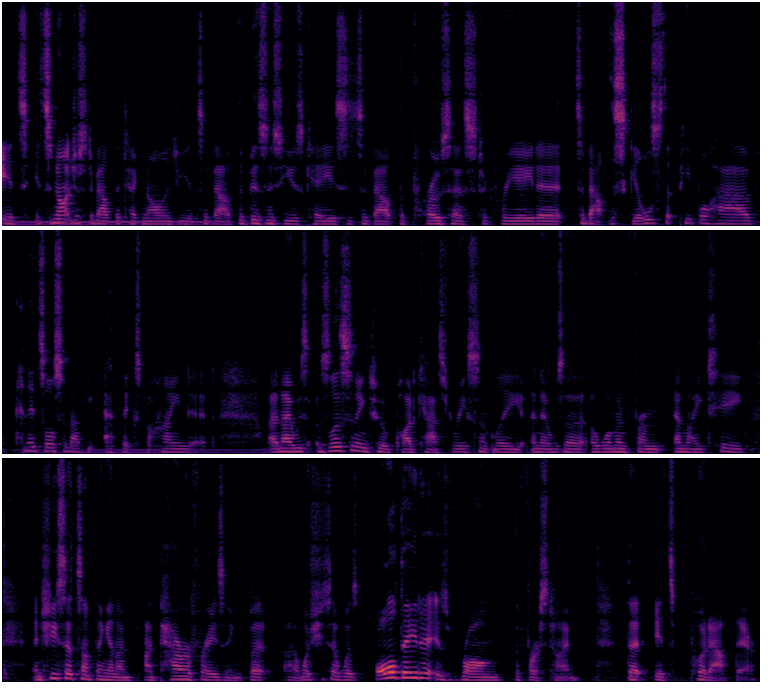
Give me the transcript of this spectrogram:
It's it's not just about the technology, it's about the business use case, it's about the process to create it, it's about the skills that people have, and it's also about the ethics behind it. And I was, I was listening to a podcast recently, and it was a, a woman from MIT, and she said something, and I'm, I'm paraphrasing, but uh, what she said was all data is wrong the first time that it's put out there.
